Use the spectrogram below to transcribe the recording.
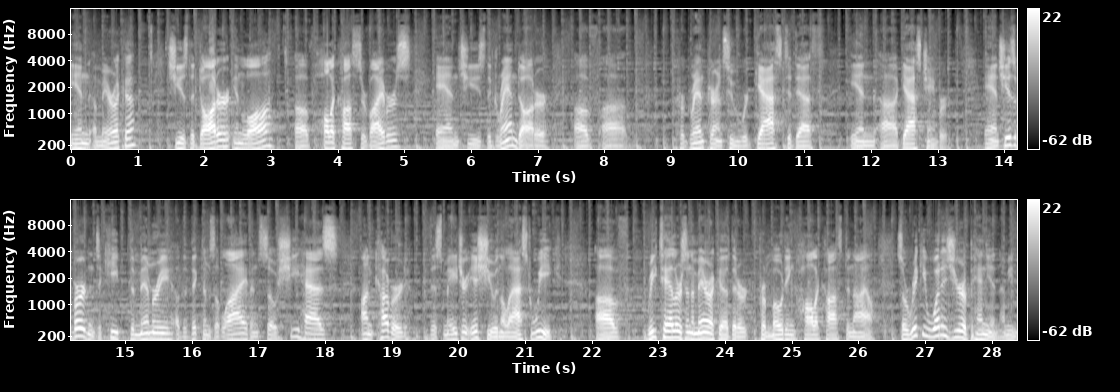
in America. She is the daughter in law of Holocaust survivors, and she's the granddaughter of uh, her grandparents who were gassed to death in a gas chamber. And she has a burden to keep the memory of the victims alive, and so she has uncovered this major issue in the last week of retailers in America that are promoting Holocaust denial. So, Ricki, what is your opinion? I mean,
